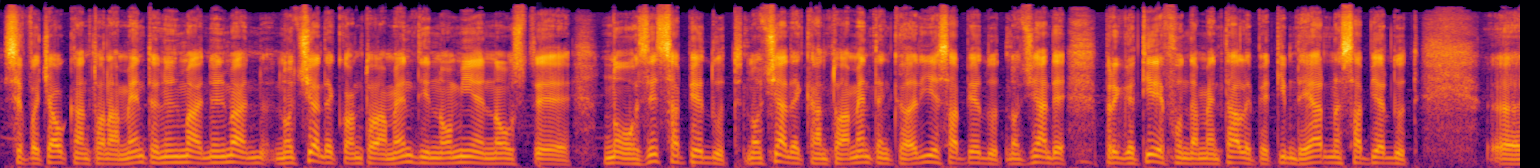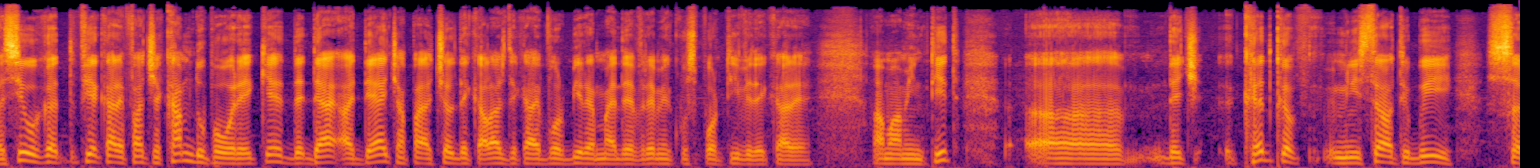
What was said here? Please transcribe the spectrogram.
se făceau cantonamente, nu numai, nu numai noțiunea de cantonament din 1990 s-a pierdut. Noțiunea de cantonament în călărie s-a pierdut. Noțiunea de pregătire fundamentală pe timp de iarnă s-a pierdut. Uh, sigur că fiecare face cam după ureche, de, de, de aici apare acel decalaj de care vorbire mai devreme cu sportivii de care am amintit. Uh, deci, cred că Ministerul ar trebui să,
